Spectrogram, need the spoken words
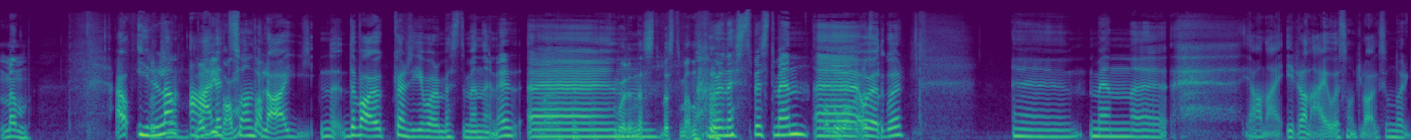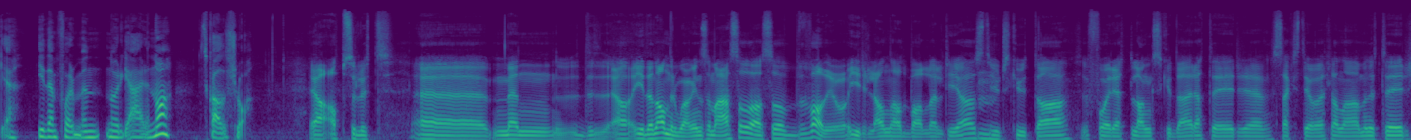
menn. Ja, og Irland Men vi er et vant, sånt da. lag Det var jo kanskje ikke våre beste menn heller. Eh, Våre nest beste menn. våre nest beste menn eh, og de Ødegaard. Eh, men eh, ja, nei, Irland er jo et sånt lag som Norge, i den formen Norge er i nå, skal slå. Ja, absolutt. Eh, men ja, i den andre omgangen som jeg så, da, så var det jo Irland hadde ball hele tida. Styrt skuta. Får et langskudd der etter eh, 60 og et eller annet minutter.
